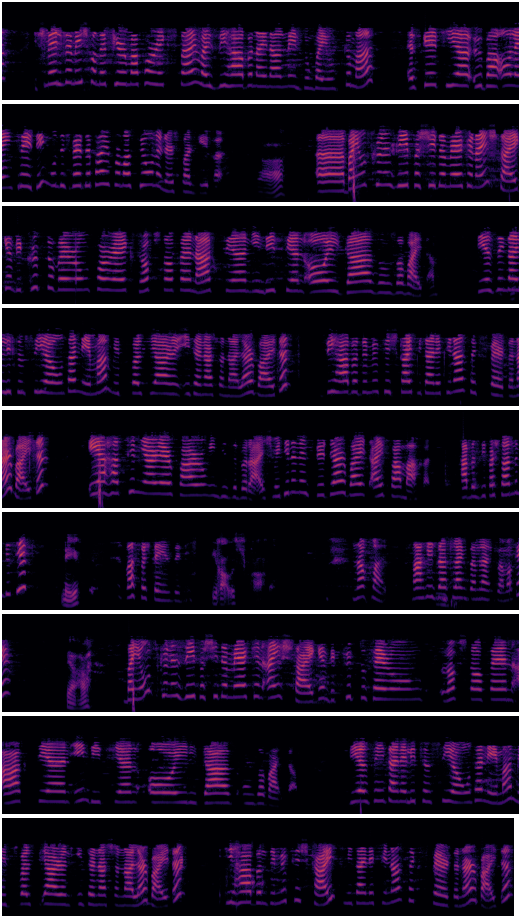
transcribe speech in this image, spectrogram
Ich melde mich von der Firma Forex Time, weil Sie haben eine Anmeldung bei uns gemacht. Es geht hier über Online-Trading und ich werde ein paar Informationen erstmal geben. Ja. Äh, bei uns können Sie verschiedene Märkte einsteigen, wie Kryptowährung, Forex, Rohstoffe, Aktien, Indizien, Oil, Gas und so weiter. Wir sind ein lizenzierter Unternehmer mit zwölf Jahren international arbeiten. Sie haben die Möglichkeit, mit einem Finanzexperten arbeiten. Er hat zehn Jahre Erfahrung in diesem Bereich. Mit Ihnen es wird die Arbeit einfach machen. Haben Sie verstanden bis jetzt? Nee. Was verstehen Sie nicht? Ihre Aussprache. Nochmal. Mache ich das langsam, langsam, okay? Ja. Bei uns können Sie verschiedene Märkte einsteigen, wie Kryptowährung, Rohstoffe, Aktien, Indizien, Oil, Gas und so weiter. Wir sind eine lizenzierte Unternehmer mit zwölf Jahren international arbeiten. Sie haben die Möglichkeit, mit einem Finanzexperten arbeiten.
